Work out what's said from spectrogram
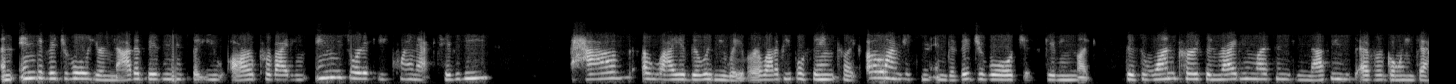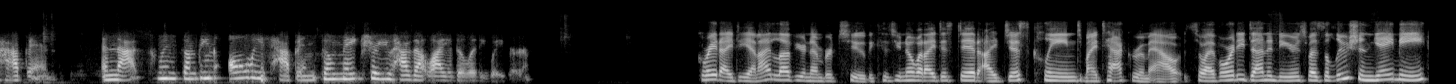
an individual, you're not a business, but you are providing any sort of equine activity, have a liability waiver. A lot of people think like, oh, I'm just an individual, just giving like this one person writing lessons, nothing's ever going to happen. And that's when something always happens. So make sure you have that liability waiver. Great idea. And I love your number two because you know what I just did? I just cleaned my tack room out. So I've already done a New Year's resolution. Yay, me.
